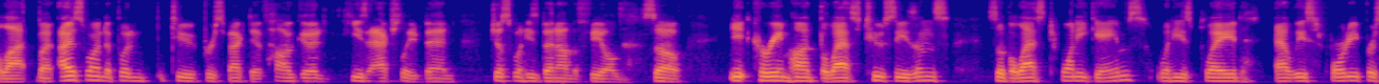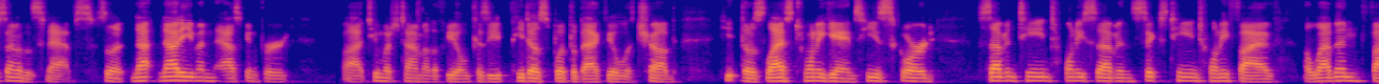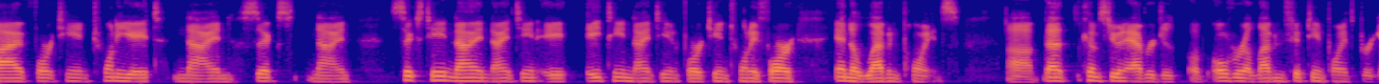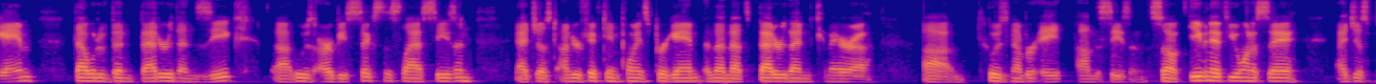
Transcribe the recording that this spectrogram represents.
a lot. But I just wanted to put into perspective how good he's actually been just when he's been on the field. So, Kareem Hunt, the last two seasons, so the last 20 games when he's played at least 40% of the snaps. So not not even asking for uh, too much time on the field because he he does split the backfield with Chubb. He, those last 20 games, he's scored 17, 27, 16, 25, 11, 5, 14, 28, 9, 6, 9, 16, 9, 19, 8, 18, 19, 14, 24, and 11 points. Uh, that comes to an average of, of, over 11, 15 points per game. That would have been better than Zeke, uh, who was RB6 this last season at just under 15 points per game. And then that's better than Kamara, um, who's number eight on the season. So even if you want to say, I just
